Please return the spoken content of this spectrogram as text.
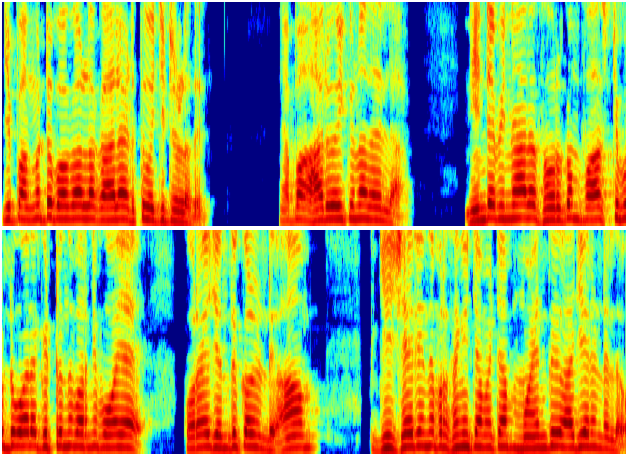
ഇനിയിപ്പോൾ അങ്ങോട്ട് പോകാനുള്ള കാലം എടുത്തു വെച്ചിട്ടുള്ളത്. ഞാൻ അപ്പോൾ ആലോചിക്കുന്നതല്ല നിന്റെ പിന്നാലെ സ്വർഗം ഫാസ്റ്റ് ഫുഡ് പോലെ കിട്ടുമെന്ന് പറഞ്ഞ് പോയ കുറേ ജന്തുക്കളുണ്ട്. ആ കീശേരി എന്ന് പ്രസംഗിച്ച മറ്റേ മൊയന്ത് ആചാര്യണ്ടല്ലോ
